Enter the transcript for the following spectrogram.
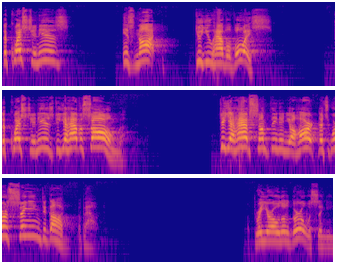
The question is, is not, do you have a voice? The question is, do you have a song? Do you have something in your heart that's worth singing to God about? A three year old little girl was singing.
